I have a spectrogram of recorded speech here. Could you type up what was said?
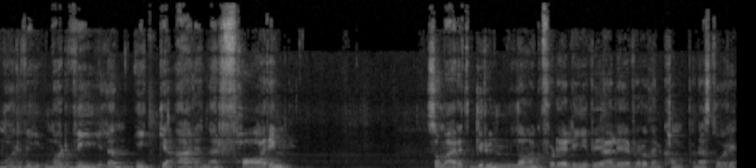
når, vi, når hvilen ikke er en erfaring som er et grunnlag for det livet jeg lever, og den kampen jeg står i,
